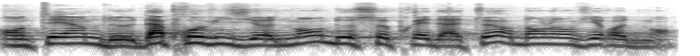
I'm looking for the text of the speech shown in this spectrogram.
en termes d'approvisionnement de, ce prédateur dans l'environnement.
